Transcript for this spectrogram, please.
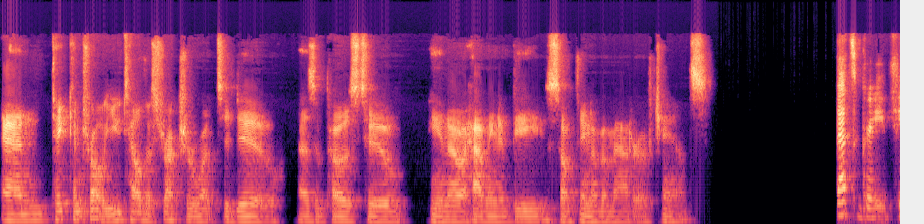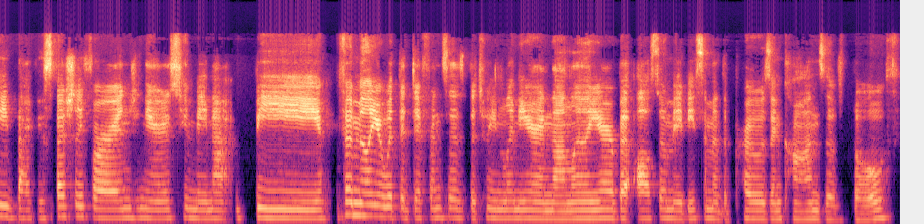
and take control. You tell the structure what to do, as opposed to you know having it be something of a matter of chance. That's great feedback, especially for our engineers who may not be familiar with the differences between linear and nonlinear, but also maybe some of the pros and cons of both.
